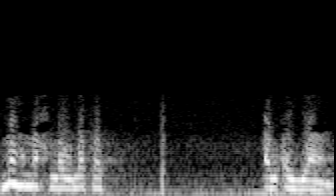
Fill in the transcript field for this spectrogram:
مهما حلولكت الأيام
